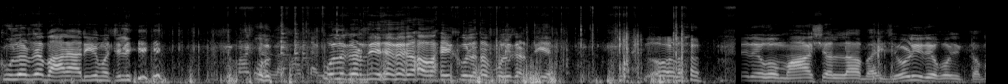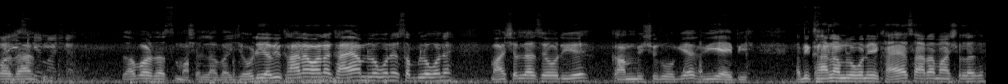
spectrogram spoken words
कूलर से बाहर आ रही है मछली। फुल कर दी है मेरा भाई, कूलर फुल कर दी है। देखो, माशाल्लाह भाई, जोड़ी देखो एक ज़बरदस्त ज़बरदस्त माशाल्लाह भाई। जोड़ी अभी खाना वाना खाया हम लोगों ने सब लोगों ने? माशाल्लाह से और ये काम भी शुरू हो गया वीआईपी अभी खाना हम लोगों ने खाया सारा माशाल्लाह से।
